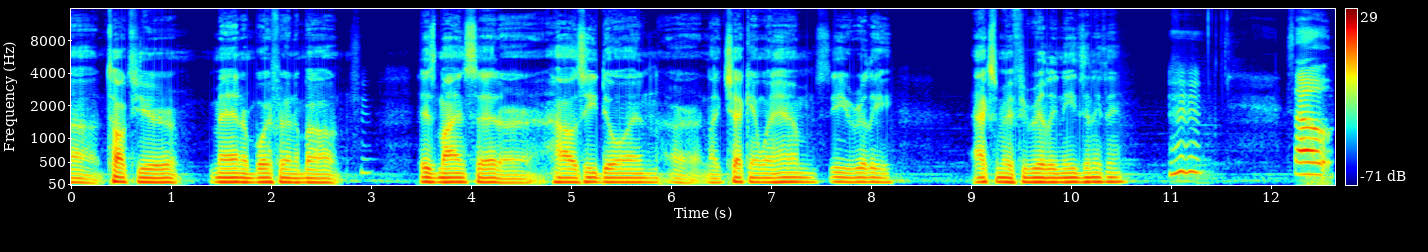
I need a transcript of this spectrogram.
uh, talk to your man or boyfriend about his mindset or how's he doing, or like check in with him, see really, ask him if he really needs anything? so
